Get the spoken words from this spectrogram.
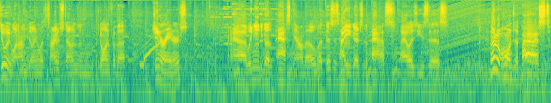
doing what I'm doing with time stones and going for the generators. Uh, we need to go to the past now, though, but this is how you go to the past. I always use this. I'm going to the past!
